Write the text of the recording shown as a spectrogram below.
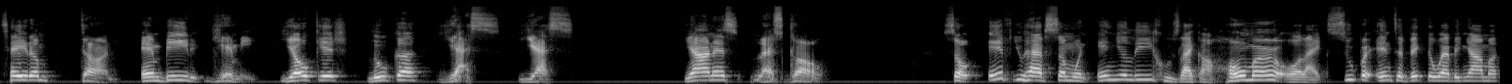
Tatum, done. Embiid, gimme. Jokic, Luka, yes, yes. Giannis, let's go. So if you have someone in your league who's like a homer or like super into Victor Wembanyama,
